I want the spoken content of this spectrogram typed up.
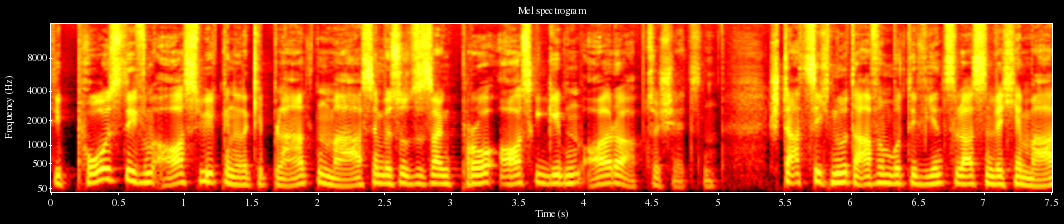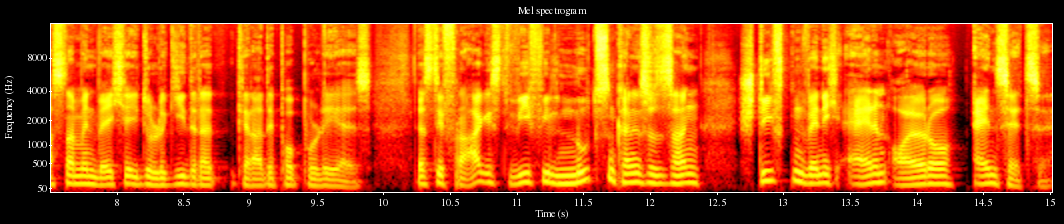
die positiven Auswirkungen einer geplanten Maßnahme sozusagen pro ausgegebenen Euro abzuschätzen, statt sich nur davon motivieren zu lassen, welche Maßnahme in welcher Ideologie gerade populär ist. Das heißt, die Frage ist, wie viel Nutzen kann ich sozusagen stiften, wenn ich einen Euro einsetze?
